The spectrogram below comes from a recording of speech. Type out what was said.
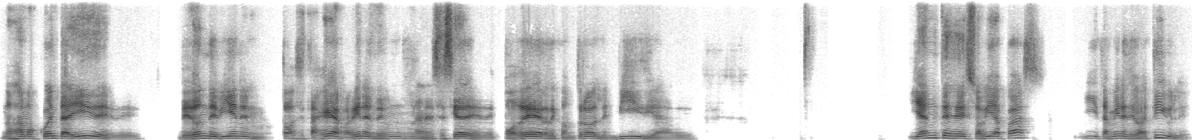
nos damos cuenta ahí de, dónde vienen todas estas guerras. Vienen de una necesidad de, poder, de control, de envidia. Y antes de eso había paz y también es debatible.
